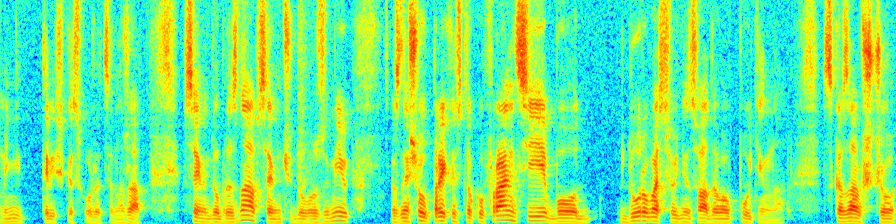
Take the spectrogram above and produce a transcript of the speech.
мені трішки схоже це на жарт. Все він добре знав, все він чудово розумів. Знайшов прихисток у Франції, бо Дурова сьогодні згадував Путіна. Сказав, що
